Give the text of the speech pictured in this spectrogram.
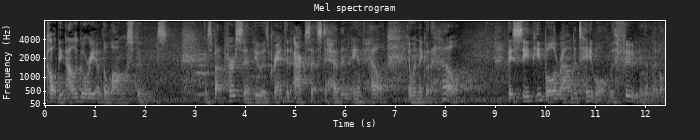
called the allegory of the long spoons. It's about a person who is granted access to heaven and hell. And when they go to hell, they see people around a table with food in the middle.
